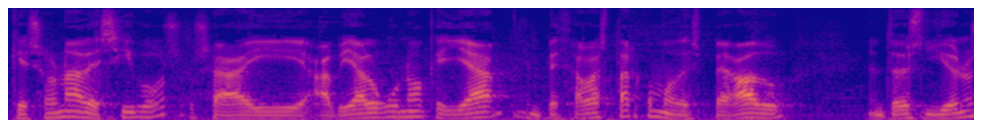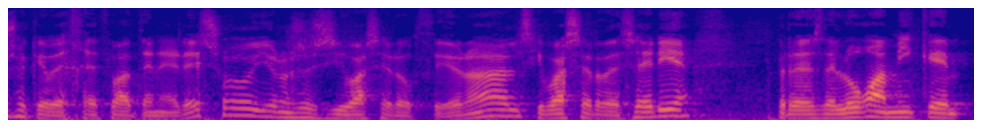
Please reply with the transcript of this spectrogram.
que son adhesivos. O sea, y había alguno que ya empezaba a estar como despegado. Entonces yo no sé qué vejez va a tener eso, yo no sé si va a ser opcional, si va a ser de serie, pero desde luego a mí que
